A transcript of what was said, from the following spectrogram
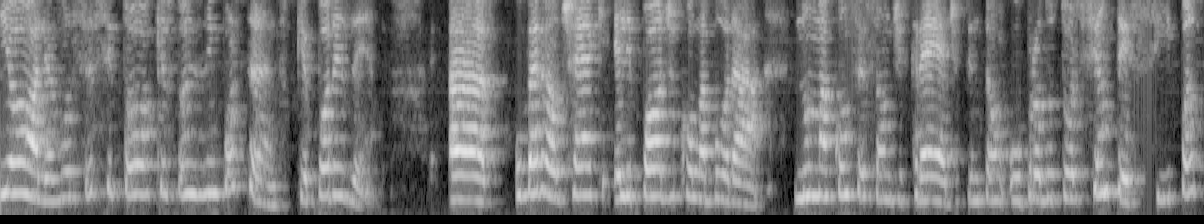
e olha, você citou questões importantes, porque, por exemplo, uh, o background check ele pode colaborar numa concessão de crédito, então o produtor se antecipa,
